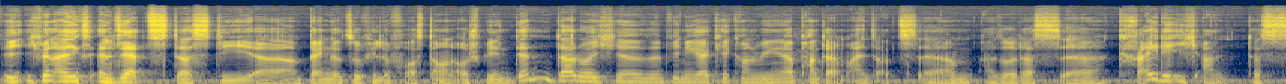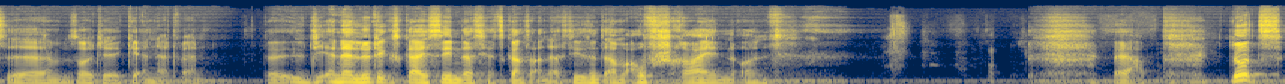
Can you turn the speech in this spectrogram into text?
ich, ich, bin allerdings entsetzt, dass die äh, Bengals so viele Force Down ausspielen, denn dadurch äh, sind weniger Kicker und weniger Panther im Einsatz. Ähm, also das äh, kreide ich an. Das sollte geändert werden. Die Analytics Guys sehen das jetzt ganz anders. Die sind am Aufschreien und ja. Lutz,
